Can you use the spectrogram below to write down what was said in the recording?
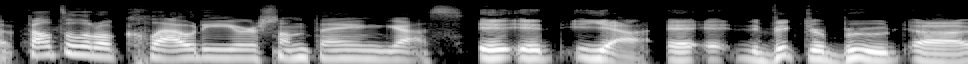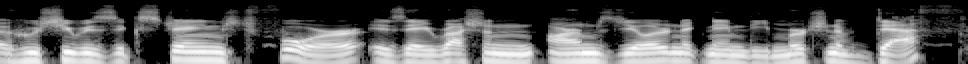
right? Felt a little cloudy or something. Yes. It, it yeah. It- Viktor Bout, uh, who she was exchanged for, is a Russian arms dealer nicknamed the Merchant of Death.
